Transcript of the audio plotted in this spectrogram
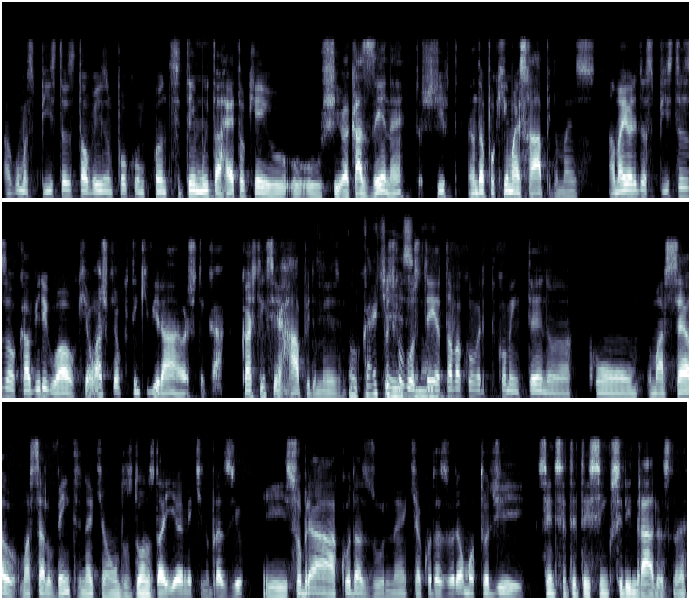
Algumas pistas, talvez um pouco, quando se tem muita reta, ok, o, o, o a KZ, né, o shift, anda um pouquinho mais rápido, mas a maioria das pistas a OK vira igual, que eu acho que é o que tem que virar, eu acho que tem que, o kart tem que ser rápido mesmo. O kart Por isso é que eu gostei, não? eu tava comentando com o Marcelo, o Marcelo Ventre, né, que é um dos donos da Yami aqui no Brasil, e sobre a Coda Azul, né, que a Coda Azul é um motor de 175 cilindradas, né.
